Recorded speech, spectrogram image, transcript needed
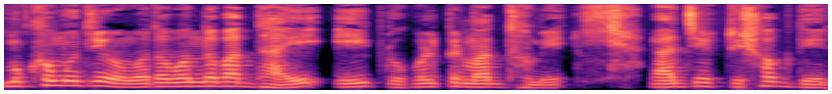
মুখ্যমন্ত্রী মমতা বন্দ্যোপাধ্যায় এই প্রকল্পের মাধ্যমে রাজ্যের কৃষকদের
